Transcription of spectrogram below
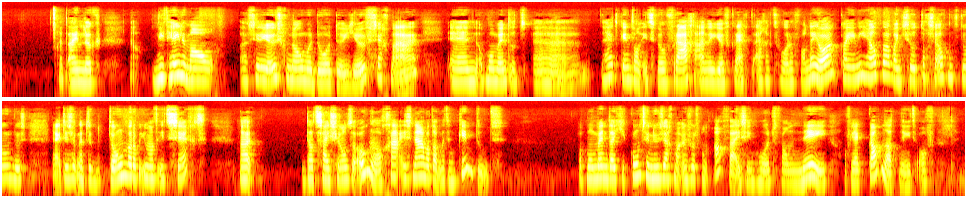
uiteindelijk nou, niet helemaal serieus genomen door de juf, zeg maar. En op het moment dat uh, het kind dan iets wil vragen aan de juf, krijgt het eigenlijk te horen van nee hoor, kan je niet helpen, want je zult het toch zelf moeten doen. Dus nou, het is ook natuurlijk de toon waarop iemand iets zegt. Maar dat zei Charlotte ook nog, ga eens na wat dat met een kind doet. Op het moment dat je continu zeg maar een soort van afwijzing hoort van nee, of jij kan dat niet, of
